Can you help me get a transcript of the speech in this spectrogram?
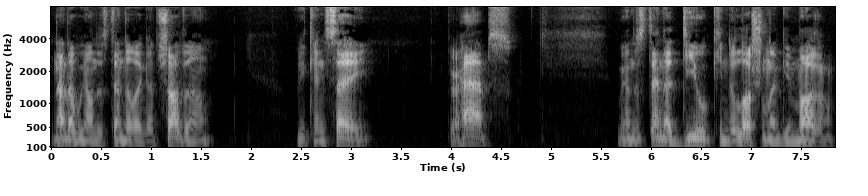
now that we understand the Rogatchover, we can say, perhaps, we understand a diuk in the Lashon Gemara.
